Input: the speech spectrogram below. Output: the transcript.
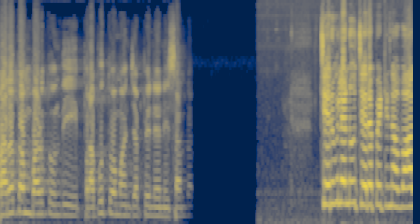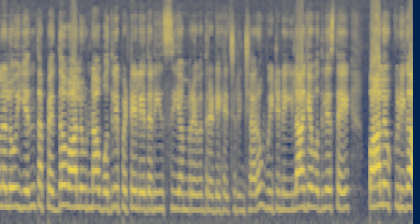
భరతం పడుతుంది ఈ ప్రభుత్వం అని చెప్పి నేను ఈ సందర్భంగా చెరువులను చెరపెట్టిన వాళ్ళలో ఎంత పెద్ద వాళ్ళు ఉన్నా వదిలిపెట్టేలేదని సీఎం రేవంత్ రెడ్డి హెచ్చరించారు. వీటిని ఇలాగే వదిలేస్తే పాలకుడిగా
